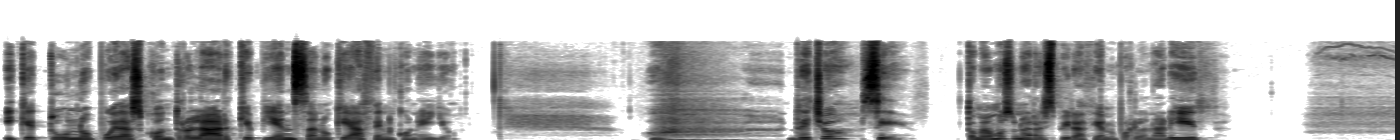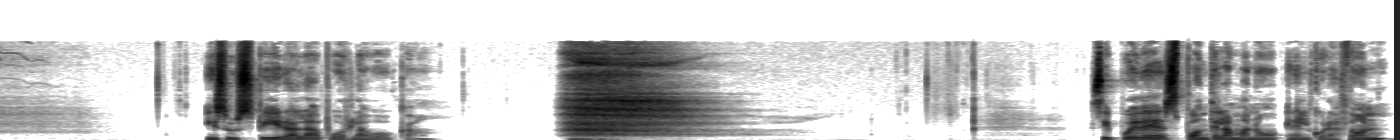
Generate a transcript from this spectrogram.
y que tú no puedas controlar qué piensan o qué hacen con ello. De hecho, sí, tomemos una respiración por la nariz, y suspírala por la boca. Si puedes, ponte la mano en el corazón,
